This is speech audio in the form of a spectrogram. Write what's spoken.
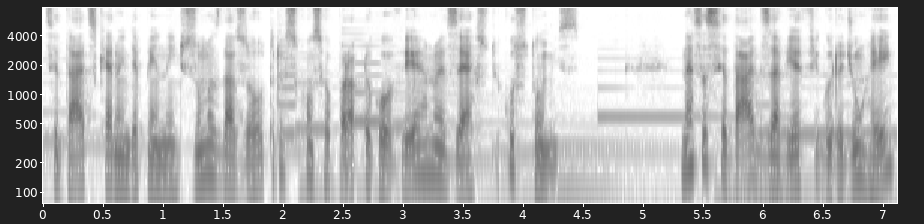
cidades que eram independentes umas das outras, com seu próprio governo, exército e costumes. Nessas cidades havia a figura de um rei,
